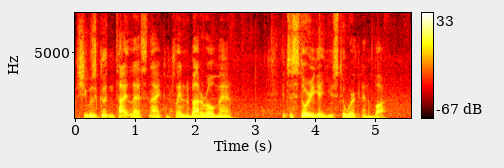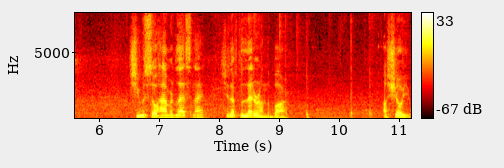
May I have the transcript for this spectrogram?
She was good and tight last night, complaining about her old man. It's a story you get used to working in a bar. She was so hammered last night, she left a letter on the bar. I'll show you.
